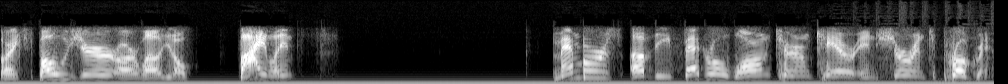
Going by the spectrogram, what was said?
or exposure or well, you know, violence members of the federal long term care insurance program.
